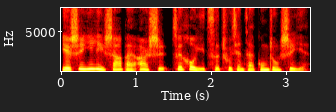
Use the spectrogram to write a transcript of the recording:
也是伊丽莎白二世最后一次出现在公众视野。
